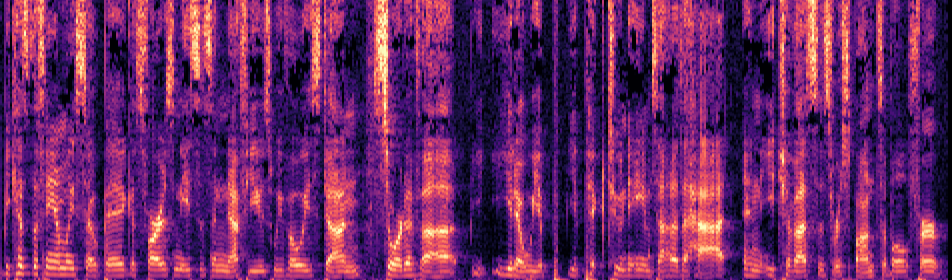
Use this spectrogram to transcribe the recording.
Because the family's so big, as far as nieces and nephews, we've always done sort of a, you know, we, you pick two names out of the hat, and each of us is responsible for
